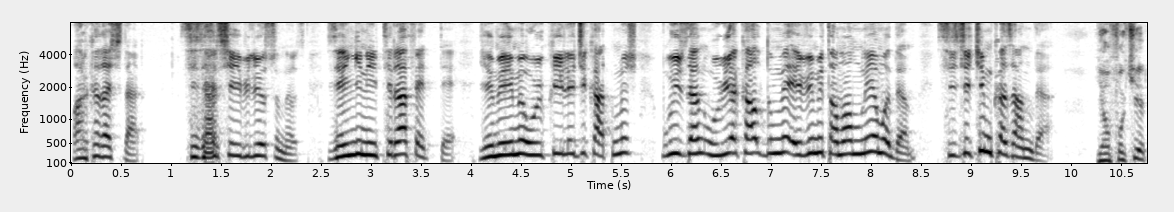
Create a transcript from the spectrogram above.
Arkadaşlar siz her şeyi biliyorsunuz. Zengin itiraf etti. Yemeğime uyku ilacı katmış. Bu yüzden uyuyakaldım ve evimi tamamlayamadım. Sizce kim kazandı? Ya fakir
